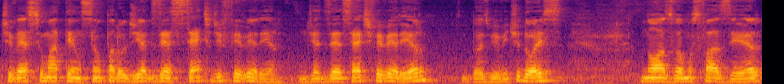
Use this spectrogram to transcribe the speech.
tivesse uma atenção para o dia 17 de fevereiro. No dia 17 de fevereiro de 2022, nós vamos fazer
